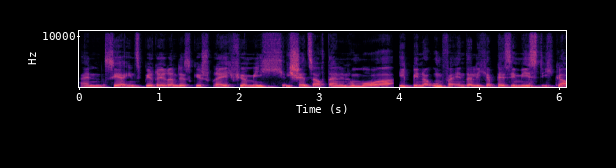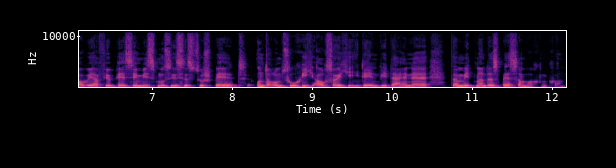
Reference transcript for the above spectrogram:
ein sehr inspirierendes Gespräch für mich. Ich schätze auch deinen Humor. Ich bin ein unveränderlicher Pessimist. Ich glaube ja, für Pessimismus ist es zu spät. Und darum suche ich auch solche Ideen wie deine, damit man das besser machen kann.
